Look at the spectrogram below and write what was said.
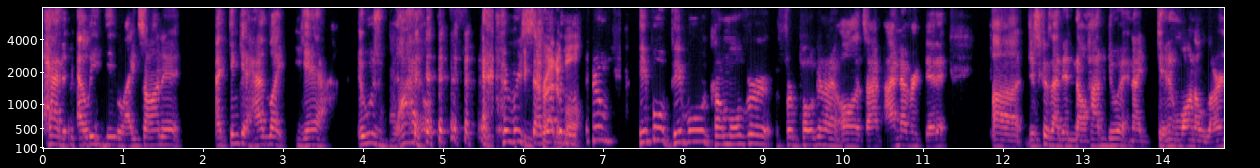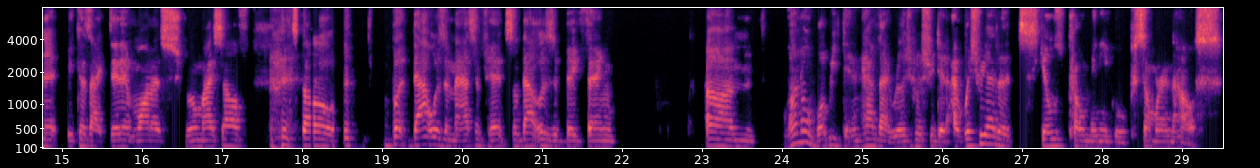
had LED lights on it. I think it had like, yeah, it was wild. we set up in the Incredible. room. People, people would come over for poker night all the time. I never did it uh, just because I didn't know how to do it and I didn't want to learn it because I didn't want to screw myself. So, but that was a massive hit. So that was a big thing. Um, I don't know what we didn't have that I really wish we did? I wish we had a SKLZ Pro mini hoop somewhere in the house.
